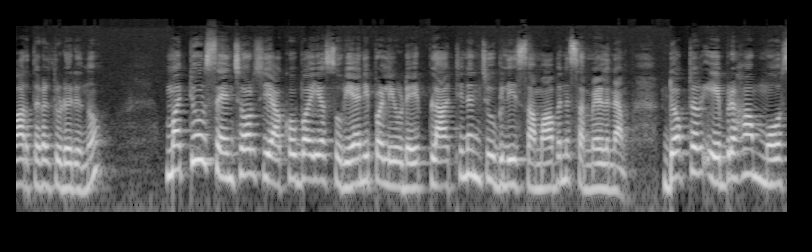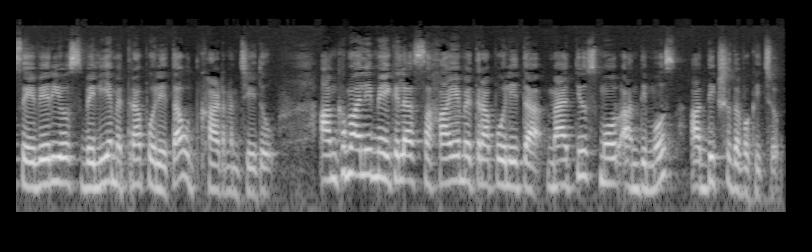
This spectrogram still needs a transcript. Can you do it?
വാർത്തകൾ തുടരുന്നു. Mattoor saint George Yakobaya സുറിയാനിപ്പള്ളിയുടെ പ്ലാറ്റിനം ജൂബിലി സമാപന സമ്മേളനം ഡോക്ടർ എബ്രഹാം മോർ സേവേറിയോസ് വലിയ മെത്രാപ്പോലിത്ത ഉദ്ഘാടനം ചെയ്തു. അങ്കമാലി മേഖല സഹായ മെത്രാപ്പോലിത്ത മാത്യൂസ് മോർ അന്തിമോസ് അധ്യക്ഷത വഹിച്ചു.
